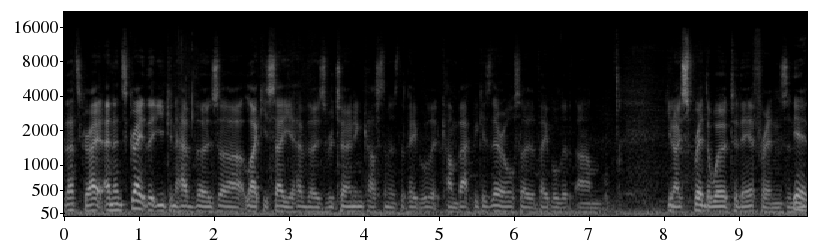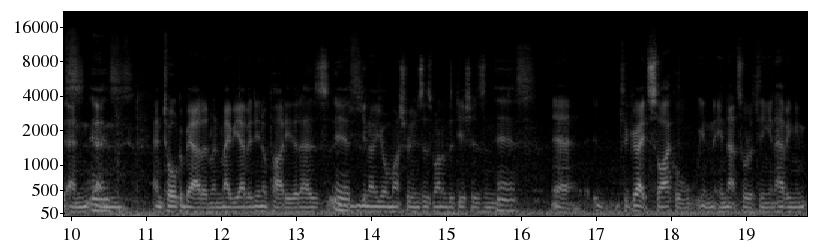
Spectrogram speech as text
That's great, and it's great that you can have those, uh, like you say, you have those returning customers, the people that come back, because they're also the people that, um, you know, spread the word to their friends and Yes, and, yes. and and talk about them, and maybe have a dinner party that has, Yes. you know, your mushrooms as one of the dishes, and Yes. yeah, it's a great cycle in in that sort of thing, and having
